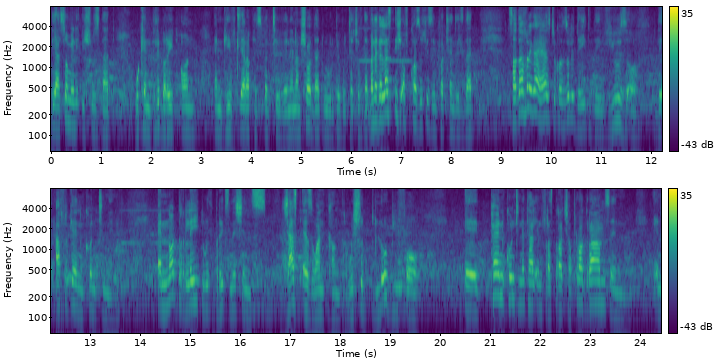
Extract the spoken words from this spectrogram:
there are so many issues that we can deliberate on and give clearer perspective, and, and I'm sure that we will be able to achieve that. But the last issue, of course, which is important, is that South Africa has to consolidate the views of the African continent and not relate with BRICS nations just as one country. We should lobby for pan-continental infrastructure programs and and,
